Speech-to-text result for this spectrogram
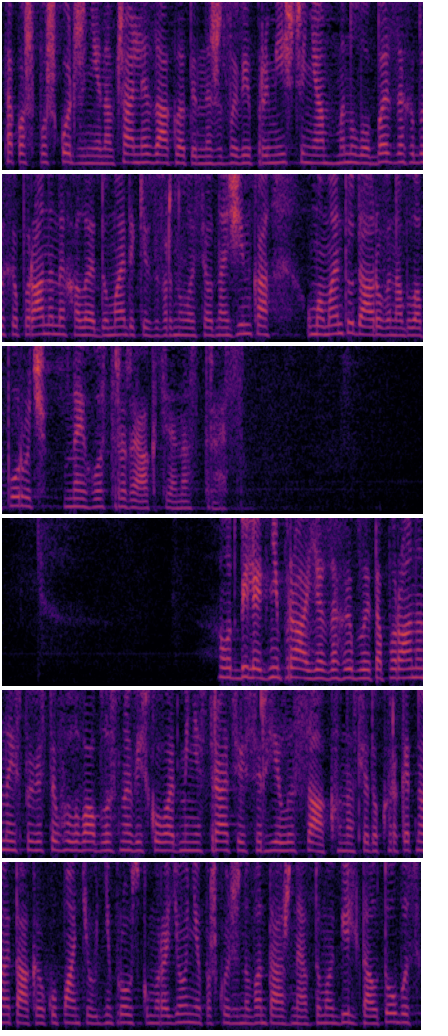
Також пошкоджені навчальні заклади, нежитлові приміщення. Минуло без загиблих і поранених, але до медиків звернулася одна жінка. У момент удару вона була поруч. В неї гостра реакція на стрес. От біля Дніпра є загиблий та поранений, сповістив голова обласної військової адміністрації Сергій Лисак. Внаслідок ракетної атаки окупантів у Дніпровському районі пошкоджено вантажний автомобіль та автобус,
